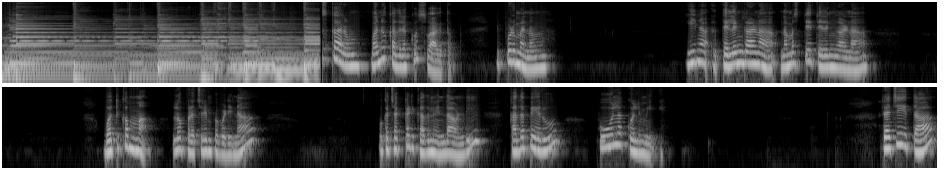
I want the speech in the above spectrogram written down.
నమస్కారం. మను కథలకు స్వాగతం. ఇప్పుడు మనం ఈయన తెలంగాణ నమస్తే తెలంగాణ బతుకమ్మలో ప్రచురింపబడిన ఒక చక్కటి కథను విందామండి. కథ పేరు పూల కొలిమి. రచయిత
